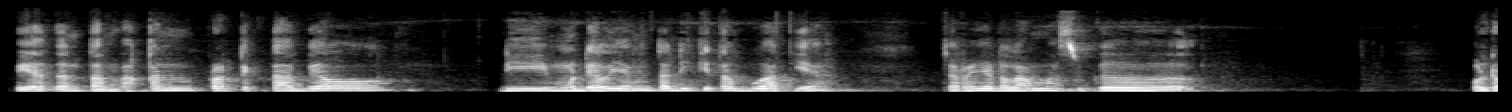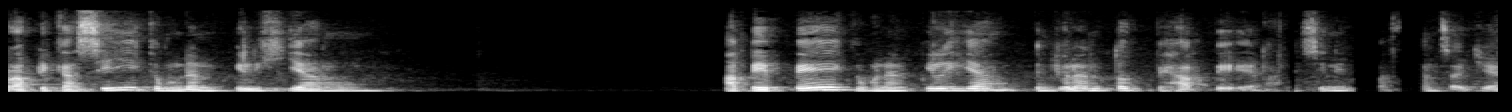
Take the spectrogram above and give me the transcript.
Ya dan tambahkan praktik tabel di model yang tadi kita buat ya. Caranya adalah masuk ke folder aplikasi kemudian pilih yang app, kemudian pilih yang penjualan.php. Nah, di sini pastikan saja.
